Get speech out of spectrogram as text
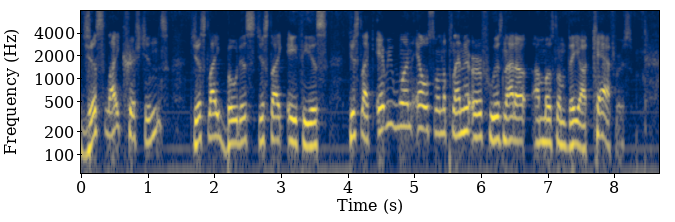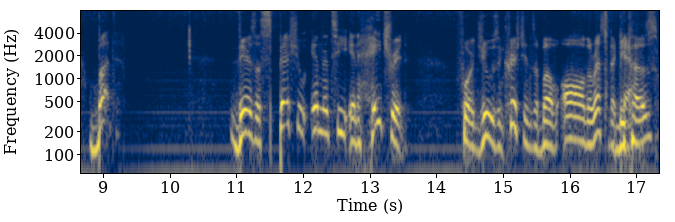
just like Christians, just like Buddhists, just like atheists, just like everyone else on the planet Earth who is not a, a Muslim, they are kafirs. But there's a special enmity and hatred for Jews and Christians above all the rest of the because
